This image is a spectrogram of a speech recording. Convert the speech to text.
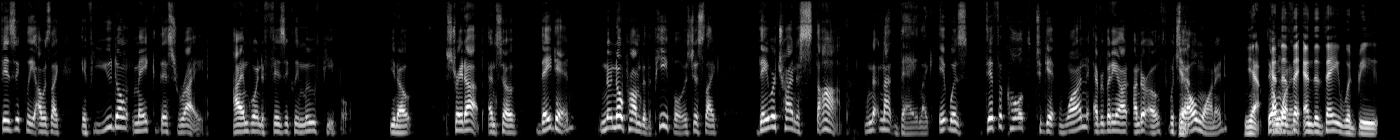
physically, I was like, if you don't make this right, I am going to physically move people, you know, straight up. And so they did. No, no problem to the people. It was just like they were trying to stop. N- not they. Like it was difficult to get one everybody on under oath, which they all wanted. Yeah, They and the wanted- they, and the they would be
